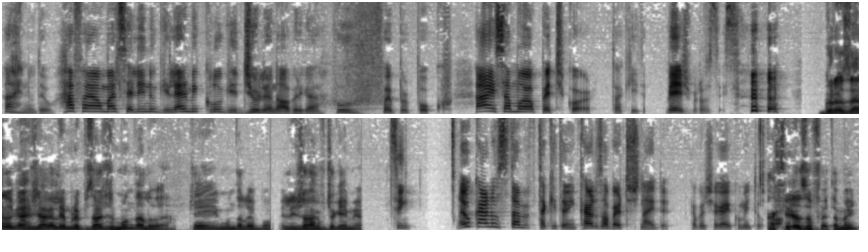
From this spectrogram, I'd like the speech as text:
Ai, não deu. Rafael Marcelino, Guilherme Klug Júlio Nóbrega. Uf, foi por pouco. Ai, Samuel Petcor. Tá aqui. Beijo pra vocês. Grosano Gardiaga lembra um episódio de Mundo da Lua. Ok, Mundo da Lua é bom. Ele joga videogame. Sim. E o Carlos tá, tá aqui também. Carlos Alberto Schneider. Acabou de chegar e comentou. A Creuza foi também?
